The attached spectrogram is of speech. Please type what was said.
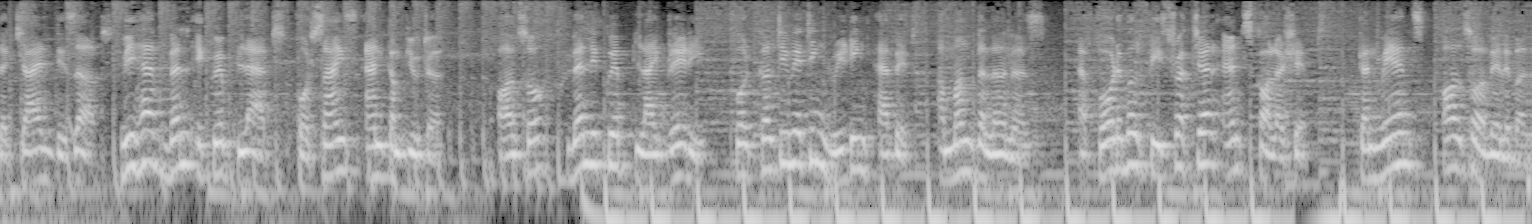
the child deserves. We have well equipped labs for science and computer. Also, well equipped library for cultivating reading habits among the learners. Affordable fee structure and scholarships. Conveyance also available.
